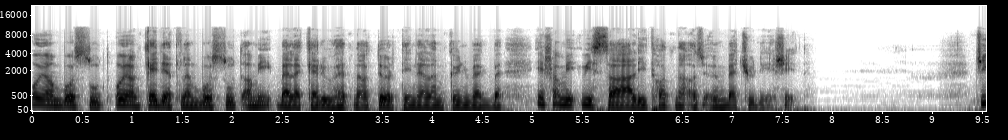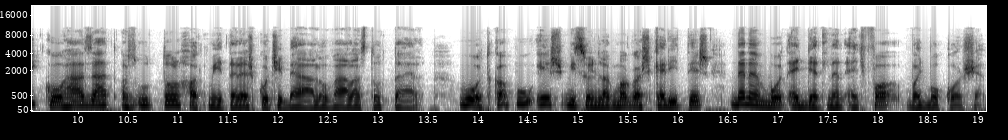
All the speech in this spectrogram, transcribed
olyan bosszút, olyan kegyetlen bosszút, ami belekerülhetne a történelemkönyvekbe, és ami visszaállíthatná az önbecsülését. Csikkó házát az úttól hat méteres kocsi beálló választotta el. Volt kapu és viszonylag magas kerítés, de nem volt egyetlen egy fa vagy bokor sem.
